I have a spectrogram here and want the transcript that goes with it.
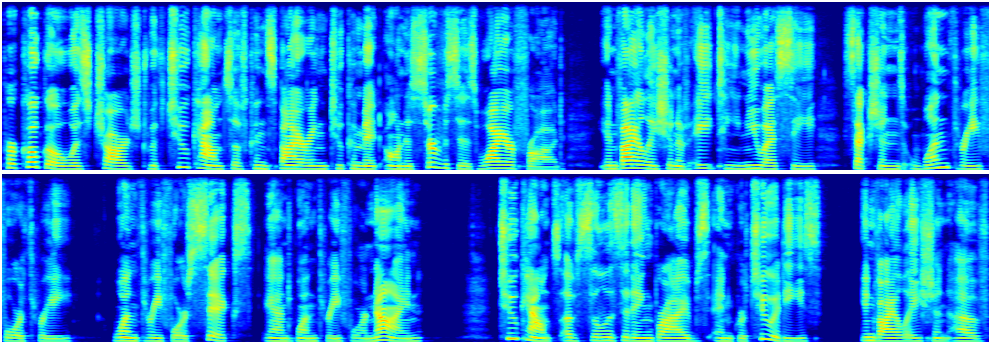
Percoco was charged with two counts of conspiring to commit honest services wire fraud in violation of 18 U.S.C. sections 1343, 1346, and 1349, two counts of soliciting bribes and gratuities in violation of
